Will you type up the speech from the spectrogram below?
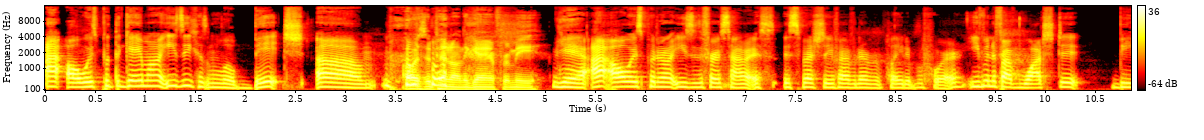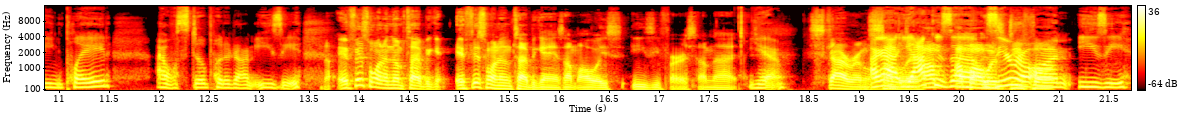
I always put the game on easy because I'm a little bitch. Um, Always depend on the game for me. yeah, I always put it on easy the first time, especially if I've never played it before. Even if I've watched it being played, I will still put it on easy. If it's one of them type of ga- if it's one of them type of games, I'm always easy first. I'm not Yeah, Skyrim. I got simpler. I'm- Yakuza I'm Zero default. on easy.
